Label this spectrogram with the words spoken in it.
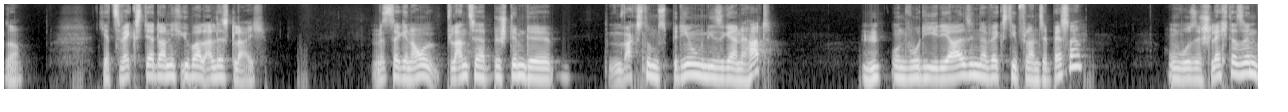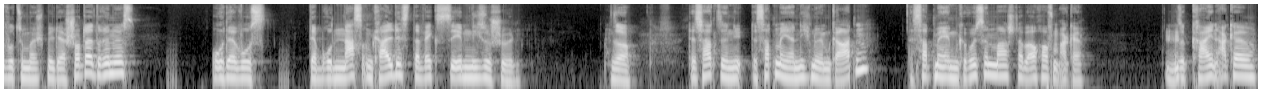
So. Jetzt wächst ja da nicht überall alles gleich. Das ist ja genau, Pflanze hat bestimmte Wachstumsbedingungen, die sie gerne hat. Mhm. Und wo die ideal sind, da wächst die Pflanze besser. Und wo sie schlechter sind, wo zum Beispiel der Schotter drin ist, oder wo der Boden nass und kalt ist, da wächst sie eben nicht so schön. So, das hat, das hat man ja nicht nur im Garten, das hat man ja im größeren Maßstab auch auf dem Acker. Mhm. Also kein Acker,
